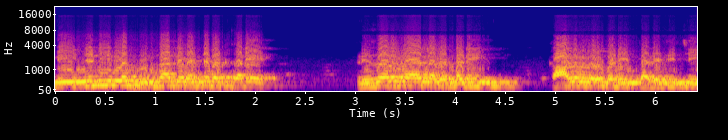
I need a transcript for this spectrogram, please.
మీ ఇంజనీర్ల బృందాన్ని వెంటబెట్టుకొని రిజర్వాయర్ల వెంబడి కాలువ వెంబడి పర్యటించి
